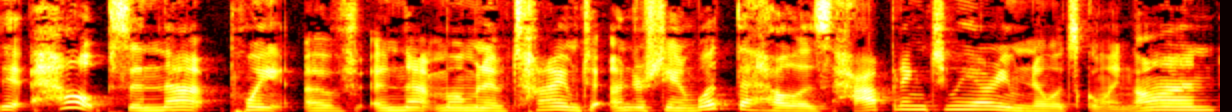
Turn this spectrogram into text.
it helps in that point of in that moment of time to understand what the hell is happening to me. I don't even know what's going on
